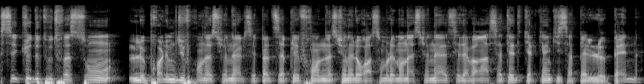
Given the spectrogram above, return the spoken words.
C'est que de toute façon, le problème du Front National, c'est pas de s'appeler Front National au Rassemblement National, c'est d'avoir à sa tête quelqu'un qui s'appelle Le Pen.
